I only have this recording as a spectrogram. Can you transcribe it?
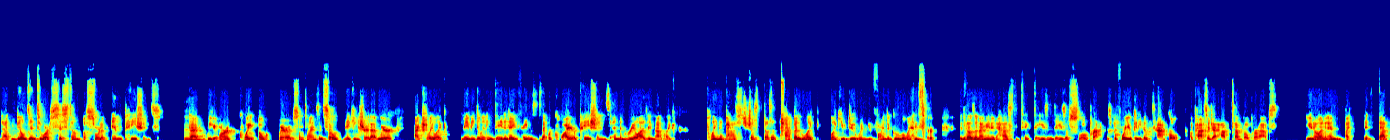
That builds into our system a sort of impatience mm. that we aren't quite aware of sometimes. And so making sure that we're actually like maybe doing day to day things that require patience and then realizing that like playing a passage just doesn't happen like like you do when you find a Google answer. It yeah. doesn't. I mean, it has to take days and days of slow practice before you can even tackle a passage at half tempo, perhaps. You know, and and I it that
